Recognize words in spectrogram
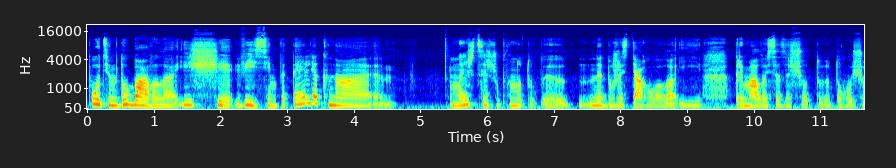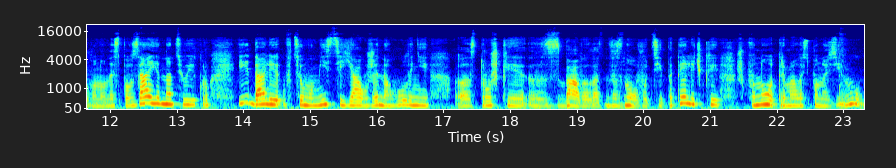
потім додала іще 8 петельок на е, мишці, щоб воно тут е, не дуже стягувало і трималося за счет того, що воно не сповзає на цю ікру. І далі в цьому місці я вже на голені е, трошки е, збавила знову ці петелечки, щоб воно трималось по нозі. Ну,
